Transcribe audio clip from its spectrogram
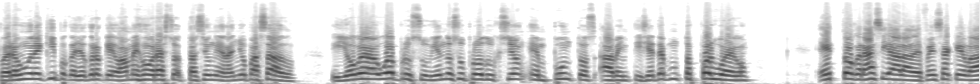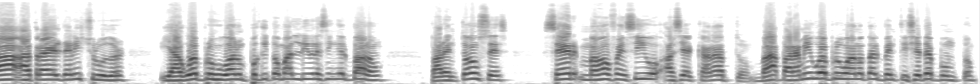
pero es un equipo que yo creo que va a mejorar su actuación el año pasado y yo veo a Westbrook subiendo su producción en puntos a 27 puntos por juego. Esto gracias a la defensa que va a traer Dennis Schroeder y a Westbrook jugar un poquito más libre sin el balón para entonces ser más ofensivo hacia el canasto. Va, para mí Westbrook va a anotar 27 puntos,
